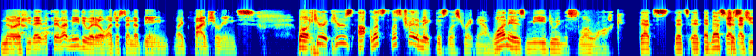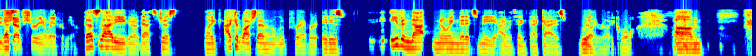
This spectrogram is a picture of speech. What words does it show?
No, Yeah, if you they, if they let me do it, it'll just end up being like five Shirins. Well, here, here's, uh, let's, let's try to make this list right now. One is me doing the slow walk. That's, that's, and, and that's Yes, just, as you that's, shove Shirin away from you. that's not ego. That's just, like, I could watch that on a loop forever. It is, even not knowing that it's me, I would think that guy is really, really cool. Um,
